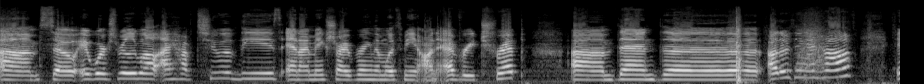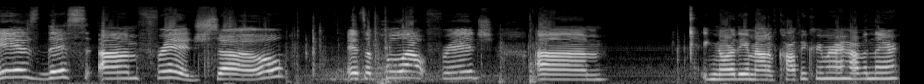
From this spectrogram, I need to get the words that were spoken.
Um, so it works really well. I have two of these and I make sure I bring them with me on every trip. Um, then the other thing I have is this um, fridge. So it's a pull-out fridge. Um, ignore the amount of coffee creamer I have in there.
